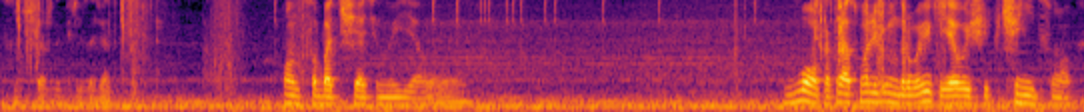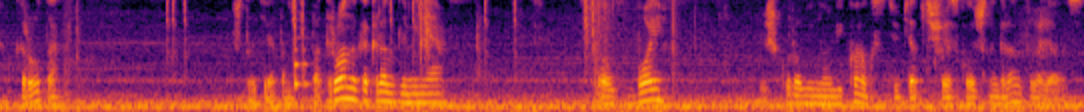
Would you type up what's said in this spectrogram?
с уничтоженной перезарядкой. Он собачатину ел. Во, как раз мой любимый дробовик, я его еще и починить смог. Круто. Что у тебя там? Патроны как раз для меня. Стелсбой. И шкура огненного геккона. Кстати, у тебя еще осколочная граната валялась.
